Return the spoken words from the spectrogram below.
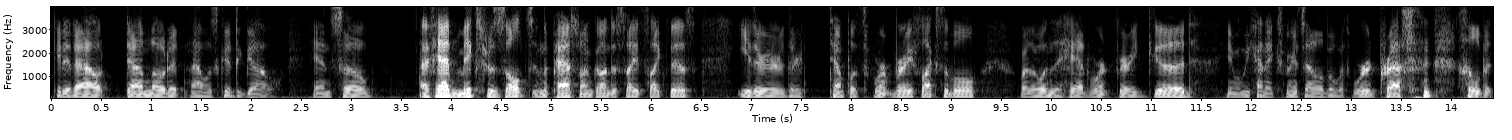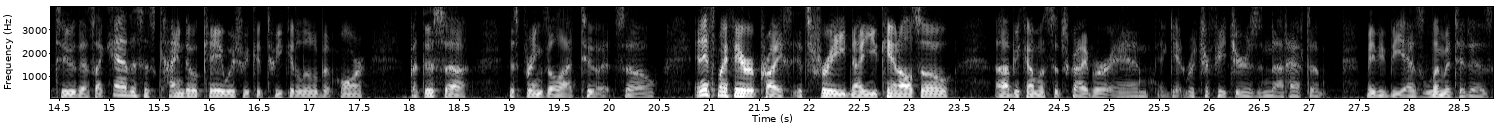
get it out, download it, and I was good to go. And so I've had mixed results in the past when I've gone to sites like this. Either their templates weren't very flexible or the ones they had weren't very good. You know, we kind of experienced that a little bit with WordPress a little bit too. That's like, yeah, this is kind of okay. Wish we could tweak it a little bit more. But this uh this brings a lot to it. So, and it's my favorite price. It's free. Now you can also uh, become a subscriber and get richer features and not have to maybe be as limited as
